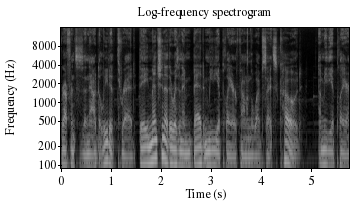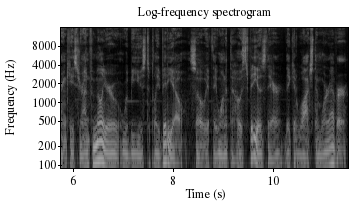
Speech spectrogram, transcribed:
references a now deleted thread, they mention that there was an embed media player found on the website's code. A media player, in case you're unfamiliar, would be used to play video. So if they wanted to host videos there, they could watch them wherever.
